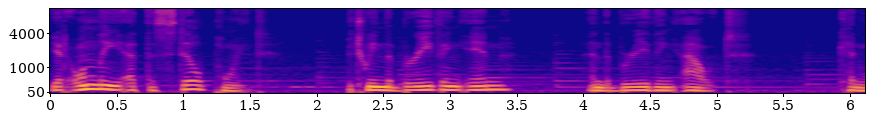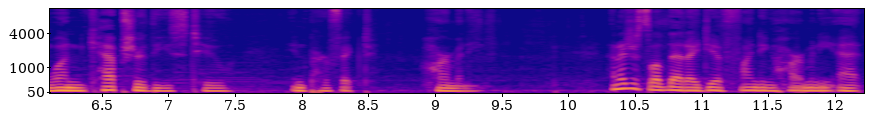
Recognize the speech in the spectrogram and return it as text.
Yet only at the still point, between the breathing in and the breathing out, can one capture these two in perfect harmony. And I just love that idea of finding harmony at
